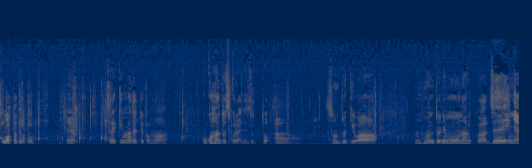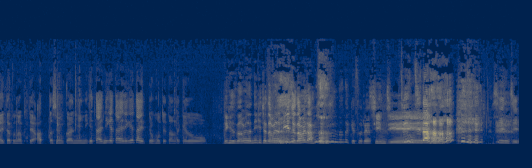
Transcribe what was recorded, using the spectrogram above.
終わったってこと？え最近までっていうかまあここ半年くらいねずっと。あその時はもう本当にもうなんか全員に会いたくなくて会った瞬間に逃げたい逃げたい逃げたいって思ってたんだけど逃げちゃダメだ逃げちゃダメだ逃げちゃダメだ。なんだっけそれ。シンジ。シンジだ。シンジ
